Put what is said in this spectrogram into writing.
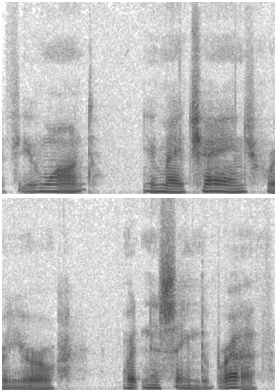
If you want, you may change where you're witnessing the breath.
